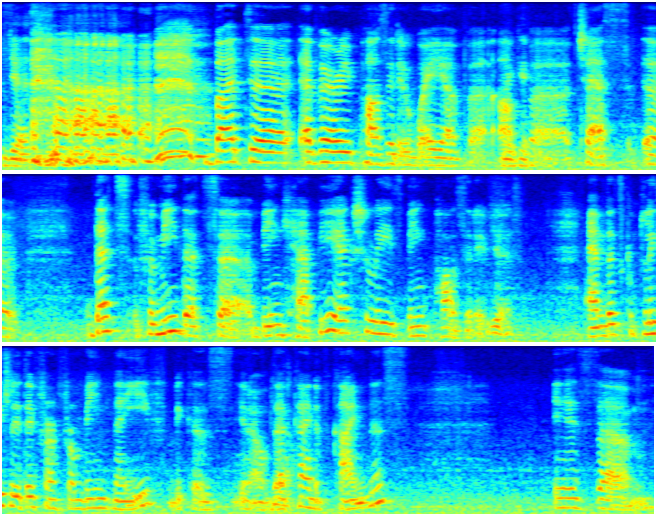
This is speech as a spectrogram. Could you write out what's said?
Yes. but uh, a very positive way of, uh, of Okay. uh, chess. That's for me. That's uh, being happy. Actually, is being positive. Yes. And that's completely different from being naive because you know that Yeah. kind of kindness is um,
